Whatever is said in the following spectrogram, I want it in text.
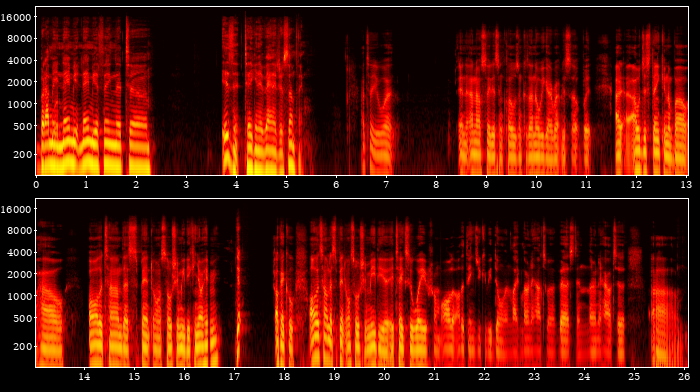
But I mean, name me name me a thing that uh, isn't taking advantage of something. I tell you what, and and I'll say this in closing because I know we got to wrap this up. But I I was just thinking about how all the time that's spent on social media. Can y'all hear me? Yep. Okay, cool. All the time that's spent on social media, it takes away from all the other things you could be doing, like learning how to invest and learning how to um,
